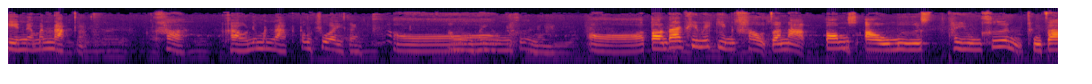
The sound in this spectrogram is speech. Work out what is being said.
กินเนี่ยมันหนักอะค่ะ เขานี่มันหนักต้องช่วยกันอ๋อเอามือพยุงขึ้นไงอ๋อ ตอนแรกที่ไม่กินเข่าจะหนักต้องเอามือพยุงขึ้น ถึงจะ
